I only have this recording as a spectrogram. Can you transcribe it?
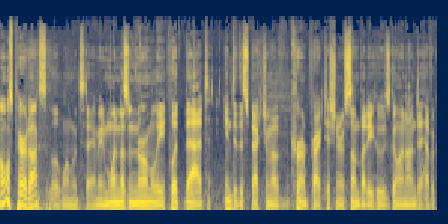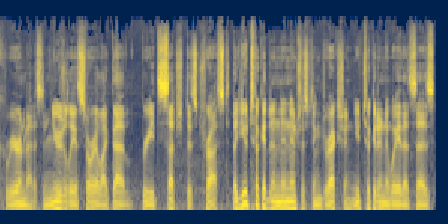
Almost paradoxical, one would say. I mean, one doesn't normally put that into the spectrum of current practitioner, somebody who's going on to have a career in medicine. Usually, a story like that breeds such distrust. But you took it in an interesting direction. You took it in a way that says,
